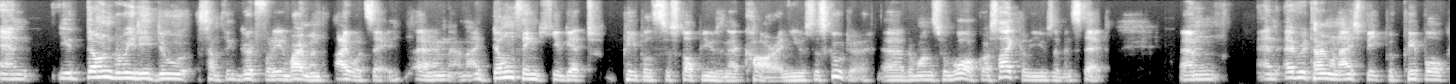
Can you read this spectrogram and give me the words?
And you don't really do something good for the environment, I would say. And, and I don't think you get people to stop using their car and use the scooter. Uh, the ones who walk or cycle use them instead. Um, and every time when I speak with people,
